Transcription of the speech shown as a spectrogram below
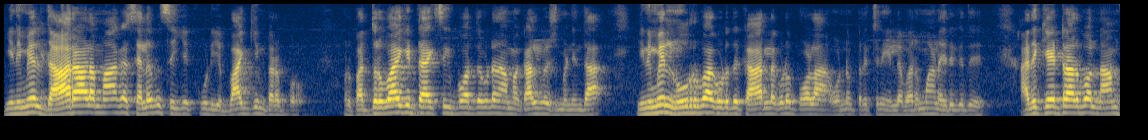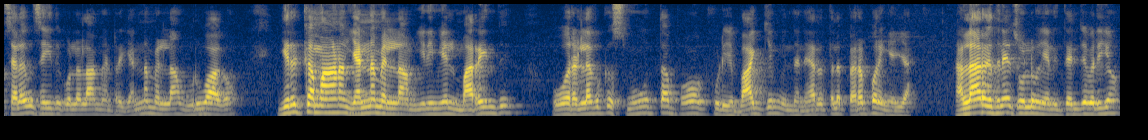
இனிமேல் தாராளமாக செலவு செய்யக்கூடிய பாக்கியம் பெறப்போகிறோம் ஒரு பத்து ரூபாய்க்கு டாக்ஸிக்கு போகிறத கூட நாம் கால்குலேஷன் பண்ணியிருந்தா இனிமேல் நூறுரூவா கொடுத்து காரில் கூட போகலாம் ஒன்றும் பிரச்சனை இல்லை வருமானம் இருக்குது. அதுக்கேற்றாற்போல் நாம் செலவு செய்து கொள்ளலாம் என்ற எண்ணம் எல்லாம் உருவாகும். இறுக்கமான எண்ணம் எல்லாம் இனிமேல் மறைந்து ஓரளவுக்கு ஸ்மூத்தாக போகக்கூடிய பாக்கியம் இந்த நேரத்தில் பெறப்போகிறீங்க ஐயா. நல்லா இருக்குதுன்னே சொல்லுவேன் எனக்கு தெரிஞ்ச வரையும்.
